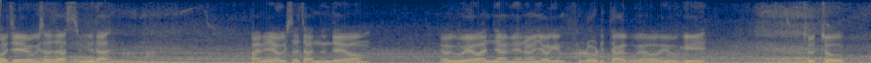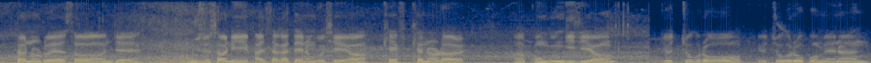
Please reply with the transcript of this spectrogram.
어제 여기서 잤습니다. 밤에 여기서 잤는데요. 여기 왜 왔냐면은 여긴 플로리다고요. 여기 저쪽 편으로 해서 이제 우주선이 발사가 되는 곳이에요. 케이프 캐너럴 어, 공군기지요. 이쪽으로 이쪽으로 보면은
